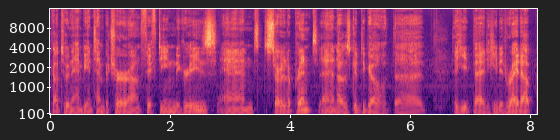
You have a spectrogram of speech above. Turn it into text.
got to an ambient temperature around 15 degrees and started a print and I was good to go. The the heat bed heated right up.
